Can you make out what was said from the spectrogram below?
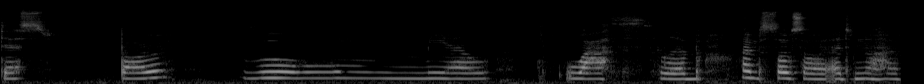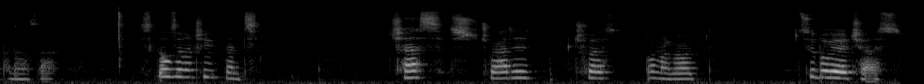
Despar, Rumiel, Waslib. I'm so sorry. I didn't know how to pronounce that. Skills and achievements chess, strategy, chess. Oh my god. Super at chess.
